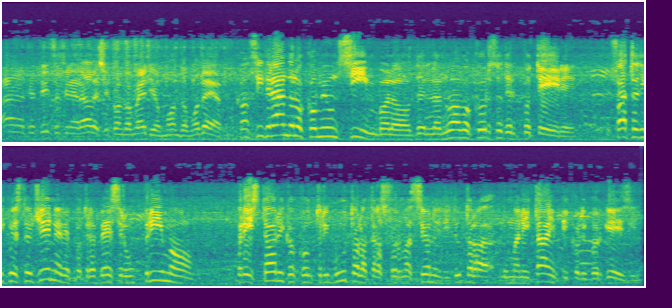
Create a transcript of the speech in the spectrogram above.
Ah, una tendenza generale, secondo me, di un mondo moderno. Considerandolo come un simbolo del nuovo corso del potere, un fatto di questo genere potrebbe essere un primo preistorico contributo alla trasformazione di tutta l'umanità in piccoli borghesi?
